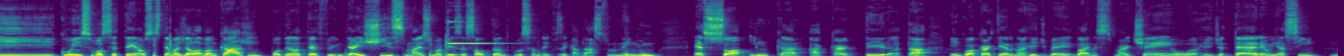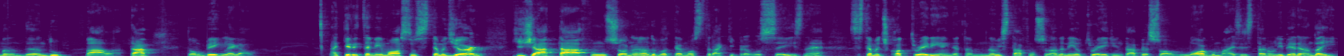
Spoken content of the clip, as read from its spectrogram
E com isso você tem o sistema de alavancagem, podendo até em 10x, mais uma vez ressaltando que você não tem que fazer cadastro nenhum, é só linkar a carteira, tá? Linkou a carteira na rede Binance Smart Chain ou a rede Ethereum e assim mandando bala, tá? Então bem legal. Aqui ele também mostra o sistema de Earn, que já está funcionando, vou até mostrar aqui para vocês, né? O sistema de cop trading ainda não está funcionando, nem o trading, tá, pessoal? Logo mais eles estarão liberando aí.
